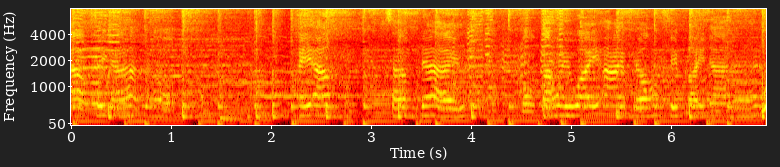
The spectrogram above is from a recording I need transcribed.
อ้าวใช่นะไอ้อ้ำซ้ำได้ บอกมาไวไวๆอ้พร้อมสิปล่อยนะ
